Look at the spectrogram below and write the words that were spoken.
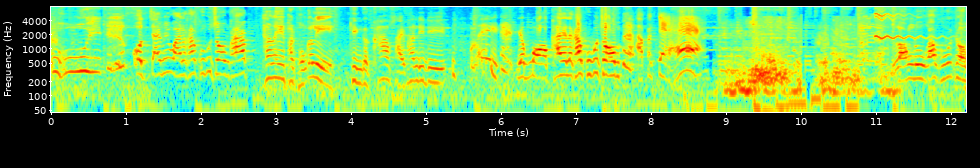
โอ้โหยอดใจไม่ไหวแล้วครับ คุณผู้ชมครับ ทะเลผัดผงกะหรี่ กินกับข้าวสายพันธุ์ดีๆเฮ้ยอย่าบอกใครเลยครับ คุณผู้ชมอะปะแจ๋ ลองดูครับคุณผู้ชม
